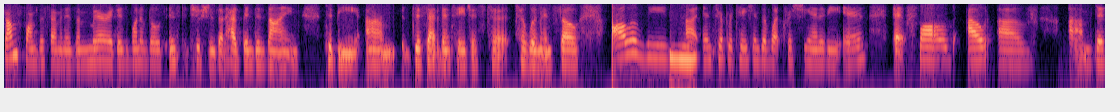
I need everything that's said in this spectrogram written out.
some forms of feminism, marriage is one of those institutions that have been designed to be um, disadvantageous to, to women. So, all of these mm-hmm. uh, interpretations of what Christianity is, it falls out of um, this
